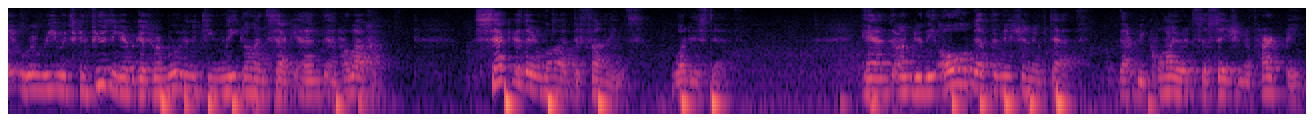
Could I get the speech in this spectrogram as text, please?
it- we- we- it's confusing here because we're moving between legal and sec, and, and halacha. Secular law defines what is death. And under the old definition of death, that required cessation of heartbeat,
